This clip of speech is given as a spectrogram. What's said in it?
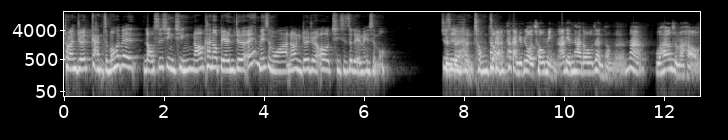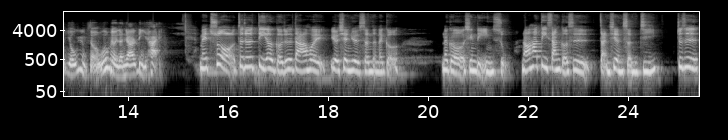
突然觉得，干怎么会被老师性侵？然后看到别人觉得，哎，没什么啊。然后你就会觉得，哦，其实这个也没什么，就是很从众。他感他感觉比我聪明啊，连他都认同了。那我还有什么好犹豫的？我又没有人家厉害。没错，这就是第二个，就是大家会越陷越深的那个那个心理因素。然后他第三个是展现神迹，就是。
